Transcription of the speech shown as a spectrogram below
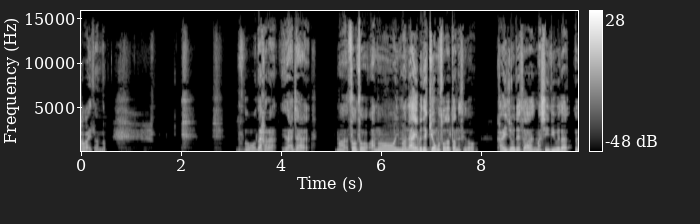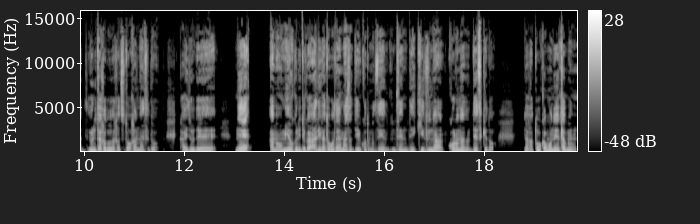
河合さんの。そう、だから、いや、じゃあ、まあ、そうそう、あのー、今、ライブで今日もそうだったんですけど、会場でさ、まあ、CD 売売れたかどうだかちょっとわかんないですけど、会場で、ね、あの、お見送りとかありがとうございましたっていうことも全然できずなコロナですけど、だから10日もね、多分、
